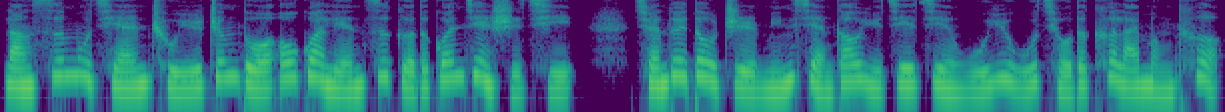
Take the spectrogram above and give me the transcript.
朗斯目前处于争夺欧冠联资格的关键时期，全队斗志明显高于接近无欲无求的克莱蒙特。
